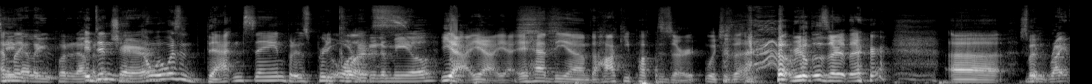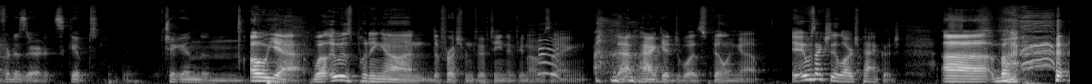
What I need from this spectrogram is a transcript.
and like, like you put it up it in didn't, a chair. oh, It wasn't that insane, but it was pretty You close. ordered it a meal? Yeah, yeah, yeah. It had the um, the hockey puck dessert, which is a real dessert there. Uh, but right for dessert. It skipped chicken and oh yeah, well it was putting on the freshman fifteen, if you know what I'm saying. That package was filling up. It was actually a large package, uh, but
